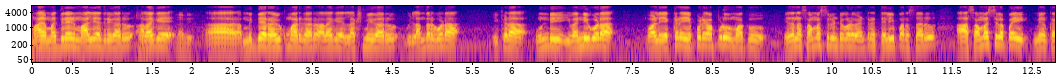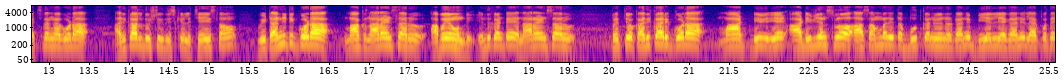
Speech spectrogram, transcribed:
మా మద్దినేని మాల్యాద్రి గారు అలాగే మిద్దె రవికుమార్ గారు అలాగే లక్ష్మి గారు వీళ్ళందరూ కూడా ఇక్కడ ఉండి ఇవన్నీ కూడా వాళ్ళు ఎక్కడ ఎప్పటికప్పుడు మాకు ఏదైనా సమస్యలు ఉంటే కూడా వెంటనే తెలియపరుస్తారు. ఆ సమస్యలపై మేము ఖచ్చితంగా కూడా అధికారుల దృష్టికి తీసుకెళ్ళి చేయిస్తాం. వీటన్నిటికి కూడా మాకు నారాయణ సారు అభయం ఉంది. ఎందుకంటే నారాయణ సారు ప్రతి ఒక్క అధికారికి కూడా మా ఆ డివిజన్స్లో ఆ సంబంధిత బూత్ కన్వీనర్ కానీ బిఎల్ఏ కానీ లేకపోతే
